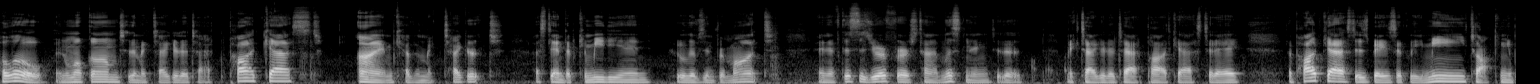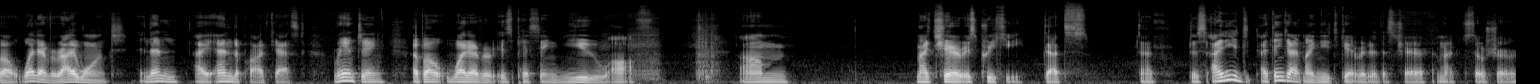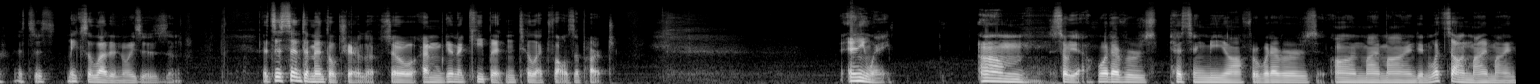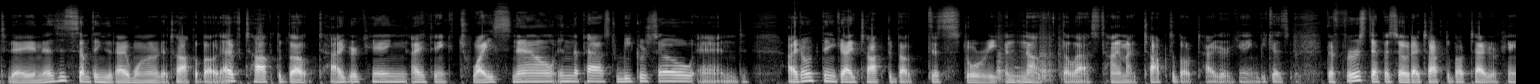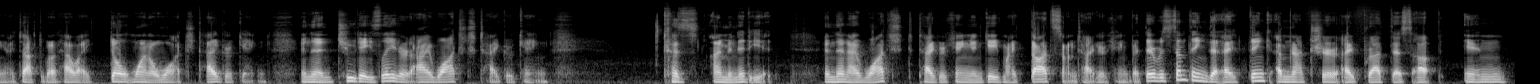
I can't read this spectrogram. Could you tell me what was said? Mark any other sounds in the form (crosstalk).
Hello, and welcome to the McTaggart Attack podcast. I'm Kevin McTaggart, a stand up comedian who lives in Vermont. And if this is your first time listening to the McTaggart Attack podcast today, the podcast is basically me talking about whatever I want, and then I end the podcast ranting about whatever is pissing you off. Um, my chair is creaky. That's that. Just I need. I think I might need to get rid of this chair. I'm not so sure. It just makes a lot of noises, and it's a sentimental chair though. So I'm gonna keep it until it falls apart. Anyway, um, so yeah, whatever's pissing me off or whatever's on my mind and what's on my mind today, and this is something that I wanted to talk about. I've talked about Tiger King, I think, twice now in the past week or so, and I don't think I talked about this story enough the last time I talked about Tiger King because the first episode I talked about Tiger King, I talked about how I don't want to watch Tiger King. And then two days later, I watched Tiger King because I'm an idiot and then I watched Tiger King and gave my thoughts on Tiger King. But there was something that I think I'm not sure I brought this up in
